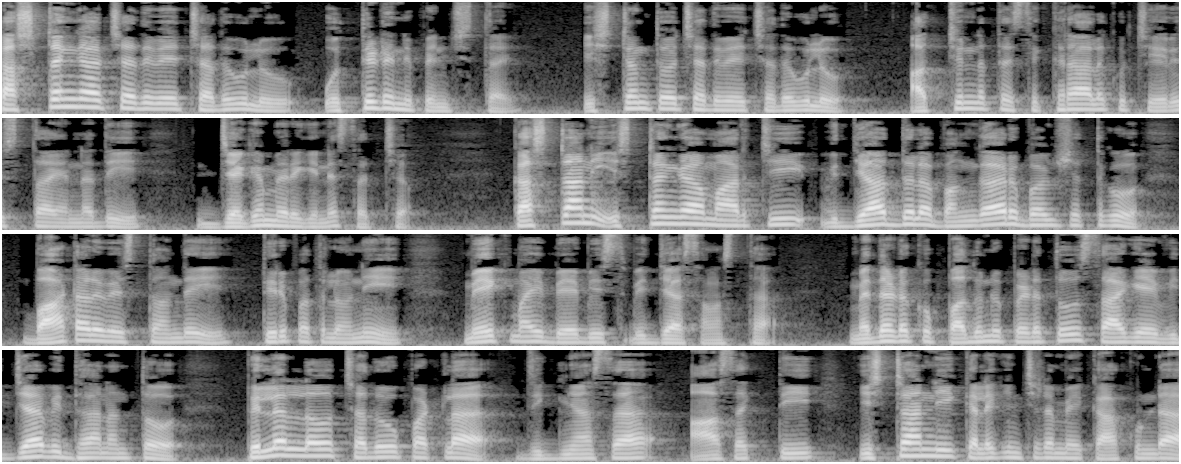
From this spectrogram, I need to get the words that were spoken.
కష్టంగా చదివే చదువులు ఒత్తిడిని పెంచుతాయి. ఇష్టంతో చదివే చదువులు అత్యున్నత శిఖరాలకు చేరుస్తాయన్నది జగమెరిగిన సత్యం. కష్టాన్ని ఇష్టంగా మార్చి విద్యార్థుల బంగారు భవిష్యత్తుకు బాటలు వేస్తోంది తిరుపతిలోని మేక్ మై బేబీస్ విద్యా సంస్థ మెదడుకు పదును పెడుతూ సాగే విద్యా విధానంతో పిల్లల్లో చదువు పట్ల జిజ్ఞాస ఆసక్తి ఇష్టాన్ని కలిగించడమే కాకుండా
